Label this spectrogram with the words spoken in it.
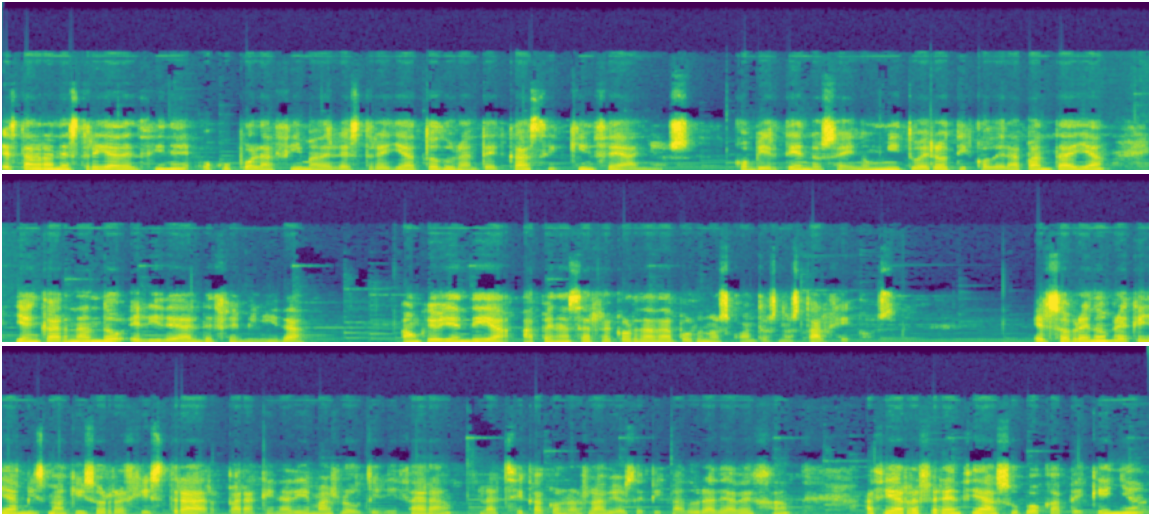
Esta gran estrella del cine ocupó la cima del estrellato durante casi 15 años, convirtiéndose en un mito erótico de la pantalla y encarnando el ideal de feminidad, aunque hoy en día apenas es recordada por unos cuantos nostálgicos. El sobrenombre que ella misma quiso registrar para que nadie más lo utilizara, la chica con los labios de picadura de abeja, hacía referencia a su boca pequeña,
